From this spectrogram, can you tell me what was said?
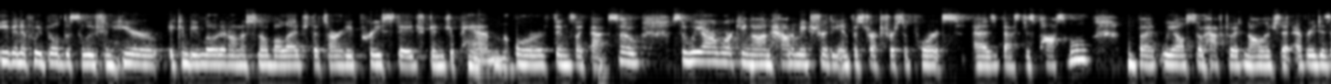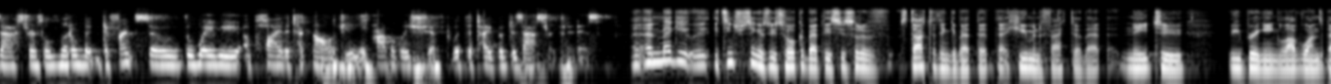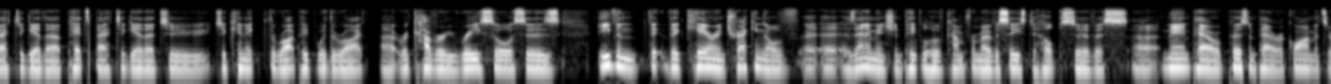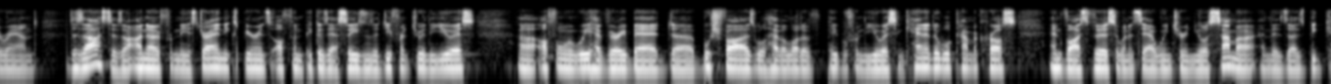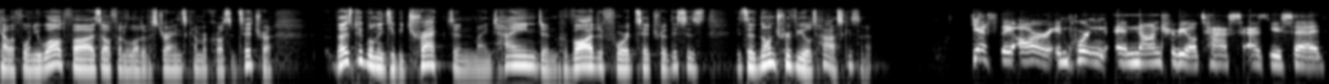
even if we build the solution here, it can be loaded on a snowball edge that's already pre-staged in Japan or things like that. So, so we are working on how to make sure the infrastructure supports as best as possible, but we also have to acknowledge that every disaster is a little bit different. So the way we apply the technology will probably shift with the type of disaster that it is. And Maggie, it's interesting as we talk about this, you sort of start to think about that that human factor, that need to be bringing loved ones back together, pets back together to to connect the right people with the right uh, recovery resources, even the, the care and tracking of, uh, uh, as Anna mentioned, people who have come from overseas to help service uh, manpower or person power requirements around disasters. I know from the Australian experience, often because our seasons are different to in the US, uh, often when we have very bad uh, bushfires, we'll have a lot of people from the US and Canada will come across, and vice versa when it's our winter and your summer, and there's those big California wildfires, often a lot of Australians come across, etc those people need to be tracked and maintained and provided for, etc. This is it's a non-trivial task, isn't it? Yes, they are important and non trivial tasks, as you said.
